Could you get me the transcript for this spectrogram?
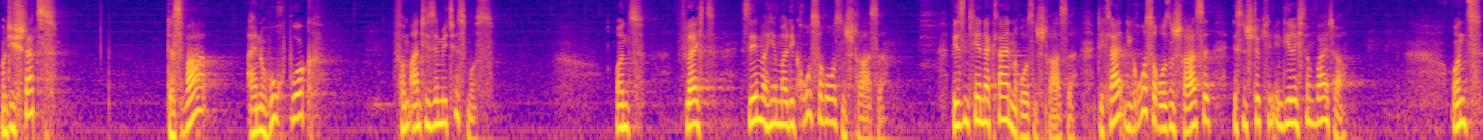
Und die Stadt, das war eine Hochburg vom Antisemitismus. Und vielleicht sehen wir hier mal die große Rosenstraße. Wir sind hier in der kleinen Rosenstraße. Die, kleine, die große Rosenstraße ist ein Stückchen in die Richtung weiter. Und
